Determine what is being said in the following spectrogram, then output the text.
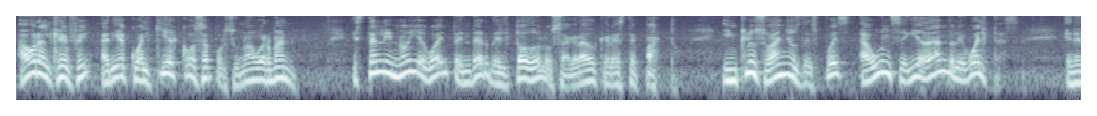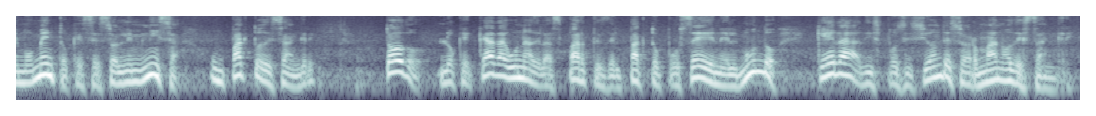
Ahora el jefe haría cualquier cosa por su nuevo hermano. Stanley no llegó a entender del todo lo sagrado que era este pacto. Incluso años después aún seguía dándole vueltas. En el momento que se solemniza un pacto de sangre, todo lo que cada una de las partes del pacto posee en el mundo queda a disposición de su hermano de sangre.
